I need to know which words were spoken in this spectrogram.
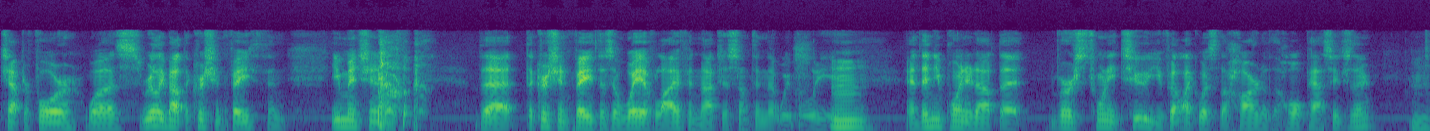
chapter four was really about the Christian faith, and you mentioned that the Christian faith is a way of life and not just something that we believe. Mm. And then you pointed out that verse 22 you felt like was the heart of the whole passage there. Mm.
